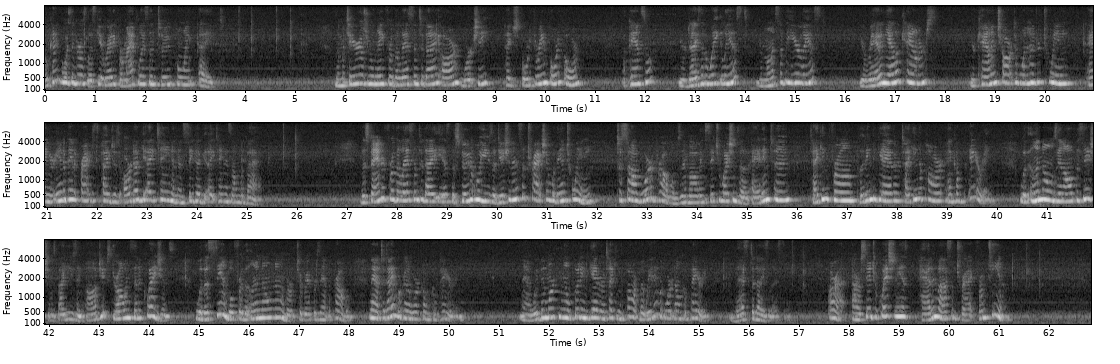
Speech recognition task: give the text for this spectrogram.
Okay, boys and girls, let's get ready for math lesson 2.8. The materials you'll need for the lesson today are worksheet, pages 43 and 44, a pencil, your days of the week list, your months of the year list, your red and yellow counters, your counting chart to 120, and your independent practice pages RW18 and then CW18 is on the back. The standard for the lesson today is the student will use addition and subtraction within 20 to solve word problems involving situations of adding to, taking from, putting together, taking apart, and comparing with unknowns in all positions by using objects, drawings, and equations with a symbol for the unknown number to represent the problem. Now, today we're going to work on comparing. Now, we've been working on putting together and taking apart, but we haven't worked on comparing. That's today's lesson. All right, our central question is, how do I subtract from 10?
